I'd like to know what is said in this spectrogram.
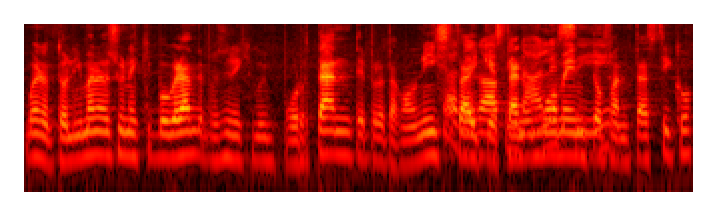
Bueno, Tolima no es un equipo grande, pero es un equipo importante, protagonista y que está en un momento fantástico.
